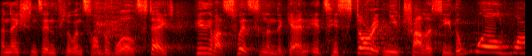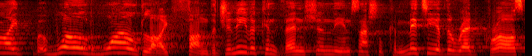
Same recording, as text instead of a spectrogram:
a nation's influence on the world stage. If you think about Switzerland again, its historic neutrality, the Worldwide, World Wildlife Fund, the Geneva Convention, the International Committee of the Red Cross,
